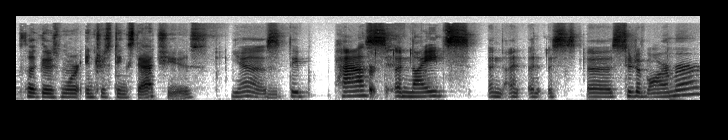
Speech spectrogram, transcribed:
Looks like there's more interesting statues. Yes, they pass a knight's an, a, a- a suit of armor,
